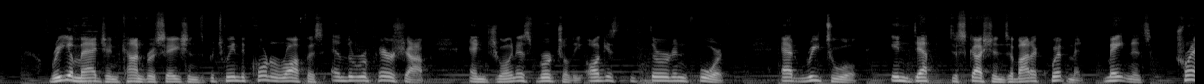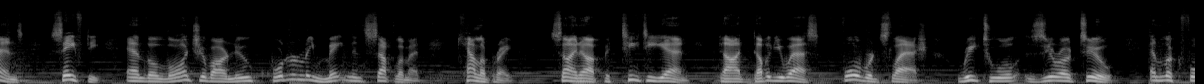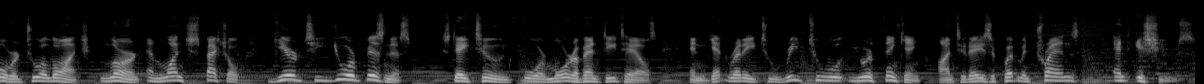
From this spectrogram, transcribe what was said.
Reimagine conversations between the corner office and the repair shop and join us virtually August the 3rd and 4th at Retool. In depth discussions about equipment, maintenance, trends, safety, and the launch of our new quarterly maintenance supplement, Calibrate. Sign up at ttn.ws forward slash retool02 and look forward to a launch, learn, and lunch special geared to your business. Stay tuned for more event details and get ready to retool your thinking on today's equipment trends and issues.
